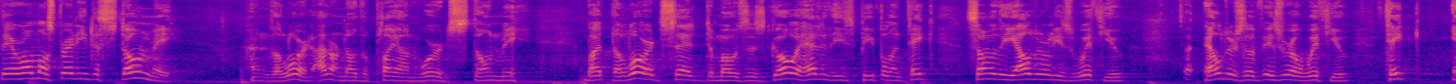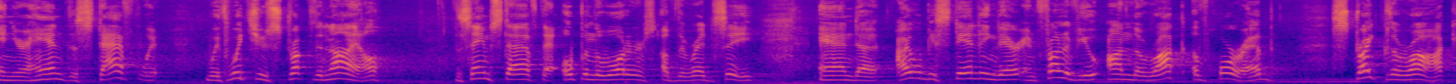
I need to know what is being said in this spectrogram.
They are almost ready to stone me. And the Lord, I don't know the play on words, stone me. But the Lord said to Moses, Go ahead of these people and take some of the elderlies with you elders of Israel with you, take in your hand the staff with, with which you struck the Nile, the same staff that opened the waters of the Red Sea, and uh, I will be standing there in front of you on the rock of Horeb. Strike the rock,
